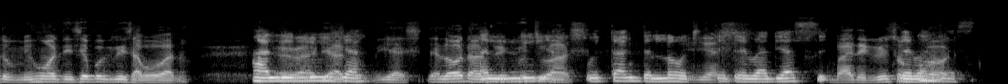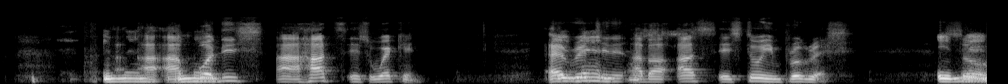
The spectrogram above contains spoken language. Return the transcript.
adum mi ho ɔdi se bo grace abowa no. Hallelujah. Yes, the Lord has Hallelujah. been good to us. We thank the Lord. Yes. By the grace of God. Amen. Our, our Amen. bodies, our heart is working. Everything Amen. about us is still in progress. Amen. So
